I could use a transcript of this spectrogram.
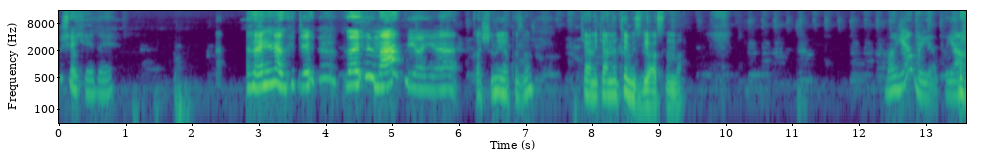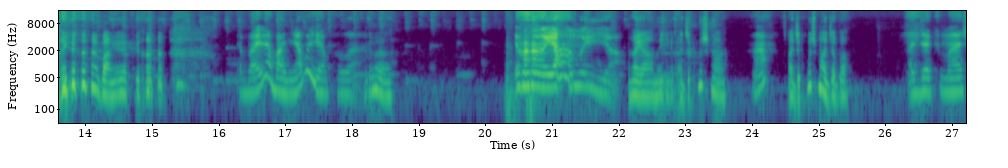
Bu şekilde. Anne küçük kızı ne yapıyor ya? Kaşınıyor kızım. Kendi kendini temizliyor aslında. Banyo mu yapıyor? Banyo yapıyor. ya böyle banyo mu yapıyor? Değil mi? Yanıyor. Ayağını yiyor. Acıkmış mı? Ha? Acıkmış mı acaba? Acıkmış.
